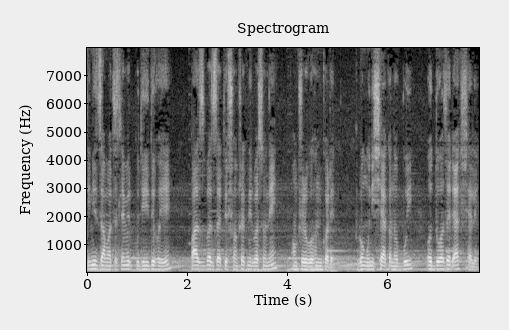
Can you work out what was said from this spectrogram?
তিনি জামাত ইসলামের প্রতিনিধি হয়ে পাঁচবার জাতীয় সংসদ নির্বাচনে অংশগ্রহণ করেন এবং উনিশশো একানব্বই ও দু হাজার এক সালে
